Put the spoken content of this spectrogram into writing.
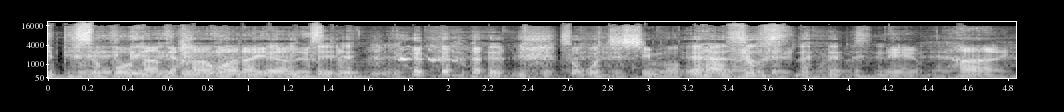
えでそこなんで半笑いなんですか？そこ自信持っていただきたいと思いますね。はい、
